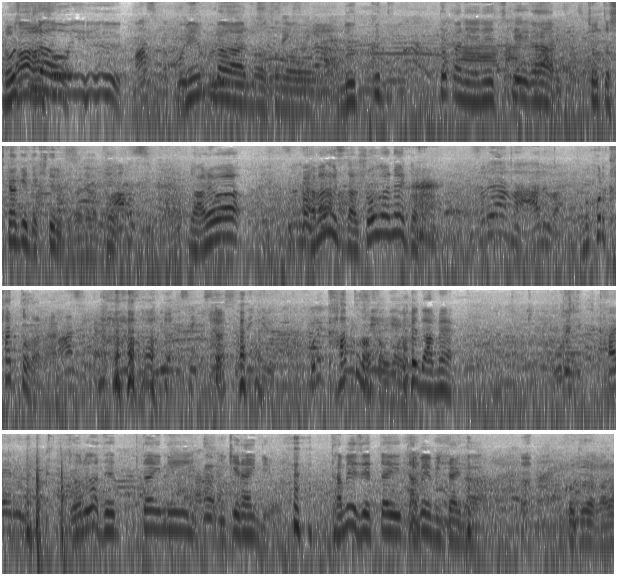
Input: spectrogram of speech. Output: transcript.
露出がそうメンバーのそのルックとかに NHK がちょっと仕掛けてきてるって感じだったマジかいやあれは山口さんしょうがないと思う。それはまああるわ。もうこれカットだな。これカットだと思うこれダメ。俺変えるそれは絶対にいけないんだよ。ダメ絶対ダメみたいなことだから。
